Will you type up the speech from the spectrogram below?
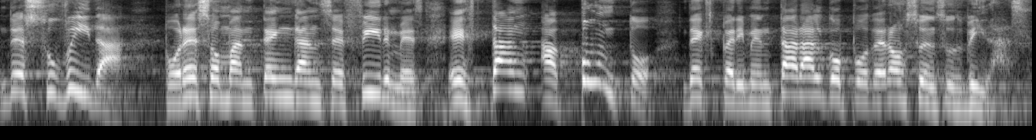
de su vida. Por eso manténganse firmes. Están a punto de experimentar algo poderoso en sus vidas.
